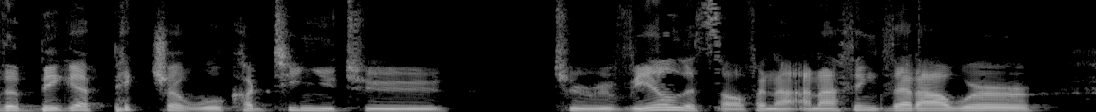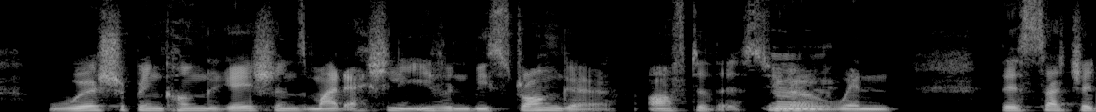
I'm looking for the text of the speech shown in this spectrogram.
the bigger picture will continue to to reveal itself, and I, and I think that our worshiping congregations might actually even be stronger after this. You know, Mm. when there's such a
